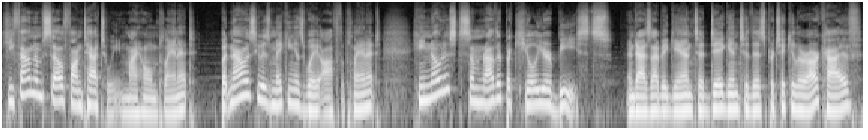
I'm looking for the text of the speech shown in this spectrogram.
he found himself on Tatooine, my home planet, but now as he was making his way off the planet, he noticed some rather peculiar beasts. And as I began to dig into this particular archive,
